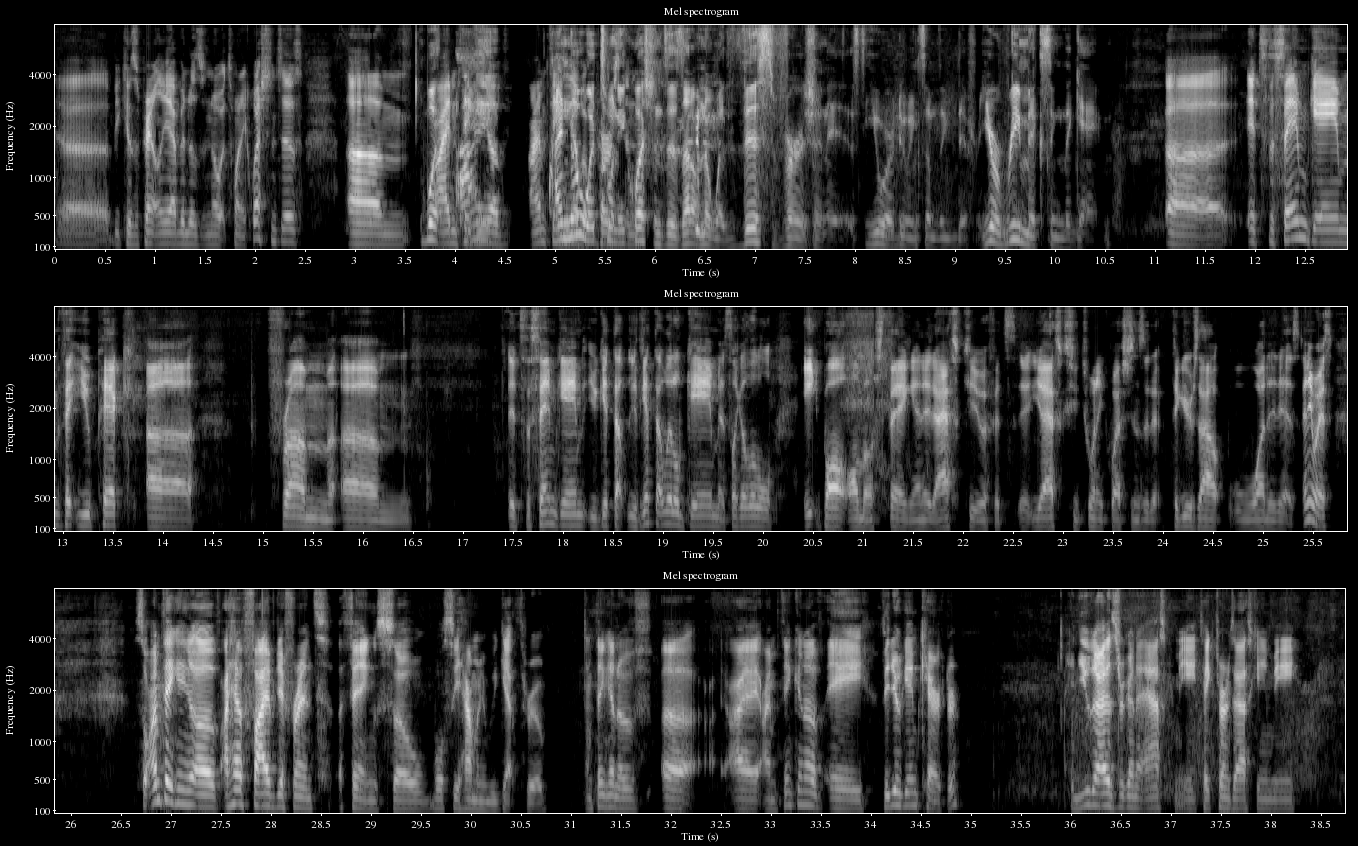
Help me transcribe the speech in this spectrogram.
uh, because apparently Evan doesn't know what twenty questions is. Um, What I'm thinking I- of. I'm thinking I know what 20 questions is. I don't know what this version is. You are doing something different. You're remixing the game. Uh, it's the same game that you pick uh, from. Um, it's the same game that you get that you get that little game. It's like a little eight ball almost thing, and it asks you if it's it asks you twenty questions, and it figures out what it is. Anyways, so I'm thinking of I have five different things, so we'll see how many we get through. I'm thinking of uh, I I'm thinking of a video game character, and you guys are going to ask me, take turns asking me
